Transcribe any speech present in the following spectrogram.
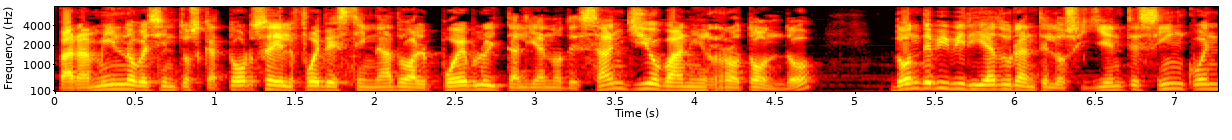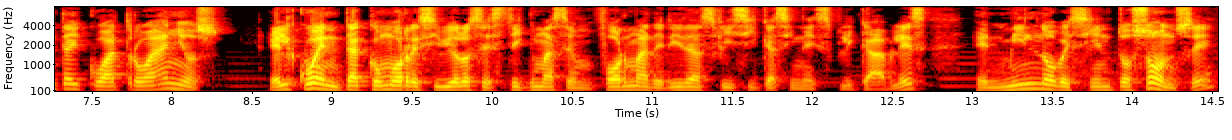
Para 1914 él fue destinado al pueblo italiano de San Giovanni Rotondo, donde viviría durante los siguientes 54 años. Él cuenta cómo recibió los estigmas en forma de heridas físicas inexplicables en 1911,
